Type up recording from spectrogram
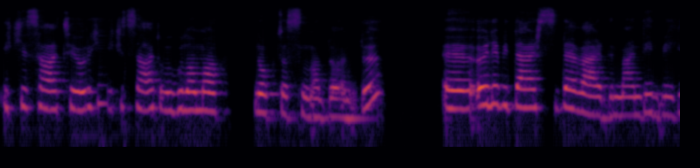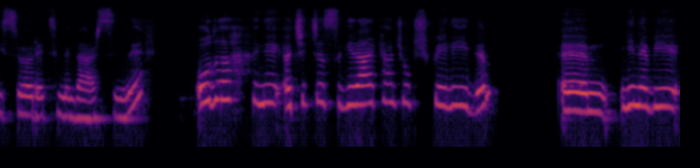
iki saat teorik, iki saat uygulama noktasına döndü. Ee, öyle bir dersi de verdim ben dil bilgisi öğretimi dersini. O da hani açıkçası girerken çok şüpheliydim. Ee, yine bir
